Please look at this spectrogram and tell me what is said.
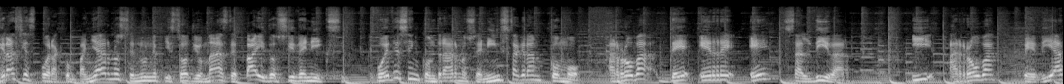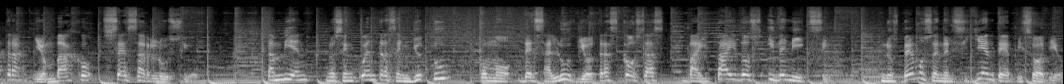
Gracias por acompañarnos en un episodio más de Paidos y de Nixie. Puedes encontrarnos en Instagram como arroba DRE Saldívar y arroba pediatra-césar Lucio. También nos encuentras en YouTube como De Salud y otras cosas by Paidos y de Nixie. Nos vemos en el siguiente episodio.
